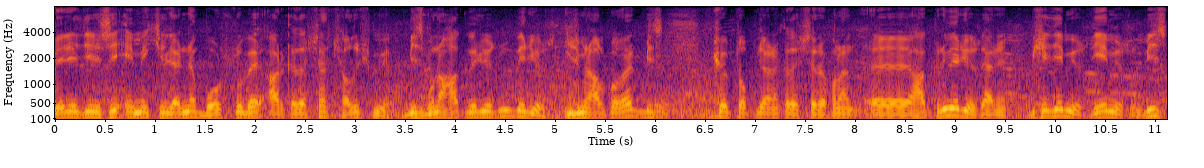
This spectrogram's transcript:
belediyesi emekçilerine borçlu ve arkadaşlar çalışmıyor. Biz buna hak veriyoruz mu? Veriyoruz. İzmir halkı olarak biz çöp toplayan arkadaşlara falan e, hakkını veriyoruz. Yani bir şey demiyoruz, diyemiyorsun. Biz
